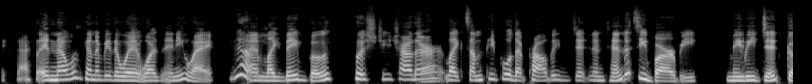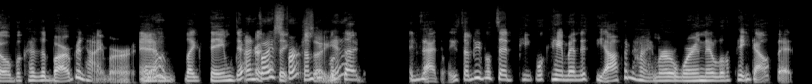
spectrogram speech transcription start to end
Exactly. And that was going to be the way it was anyway. Yeah. And like they both pushed each other. Like some people that probably didn't intend to see Barbie maybe did go because of Barbenheimer and Yeah. like same difference. And vice Like, Some versa, people yeah. said, exactly. Some people said people came in to see Oppenheimer wearing their little pink outfit.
